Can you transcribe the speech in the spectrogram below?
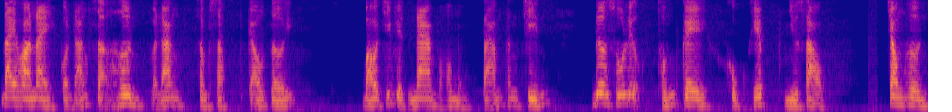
Đại hòa này còn đáng sợ hơn và đang sầm sập kéo tới. Báo chí Việt Nam vào hôm 8 tháng 9 đưa số liệu thống kê khủng khiếp như sau. Trong hơn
